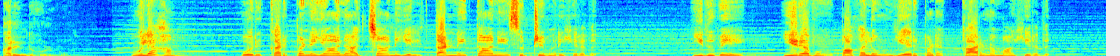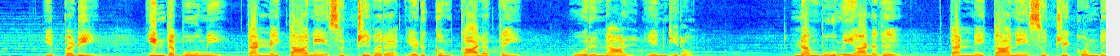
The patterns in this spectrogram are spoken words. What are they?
அறிந்து கொள்வோம். உலகம் ஒரு கற்பனையான அச்சாணியில் தன்னைத்தானே சுற்றி வருகிறது. இதுவே இரவும் பகலும் ஏற்பட காரணமாகிறது. இப்படி இந்த பூமி தன்னைத்தானே சுற்றி வர எடுக்கும் காலத்தை ஒரு நாள் என்கிறோம். நம் பூமியானது தன்னைத்தானே சுற்றி கொண்டு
